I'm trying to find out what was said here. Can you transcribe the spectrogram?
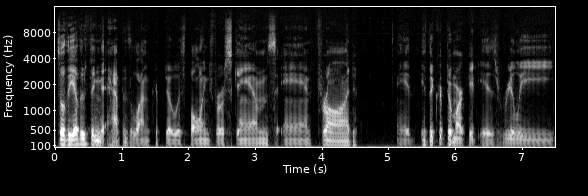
So the other thing that happens a lot in crypto is falling for scams and fraud. And the crypto market is really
